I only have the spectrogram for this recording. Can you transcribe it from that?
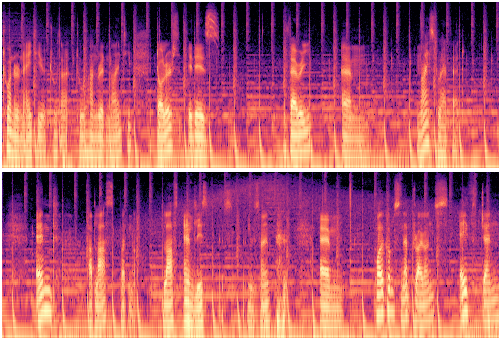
280 or 290 dollars it is very um, nice to have that and at last but no last and least it's in this time um, Qualcomm Snapdragon's 8th gen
